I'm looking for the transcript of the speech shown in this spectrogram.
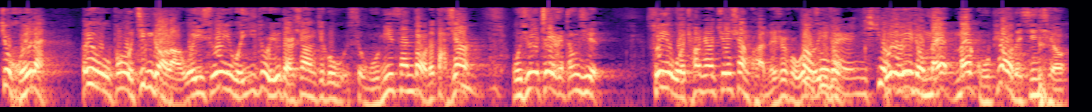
就回来。哎呦，把我惊着了！我一所以，我一度有点像这个五迷三道的大仙儿。我觉得这个东西，所以我常常捐善款的时候，我有一种我有一种买买股票的心情。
